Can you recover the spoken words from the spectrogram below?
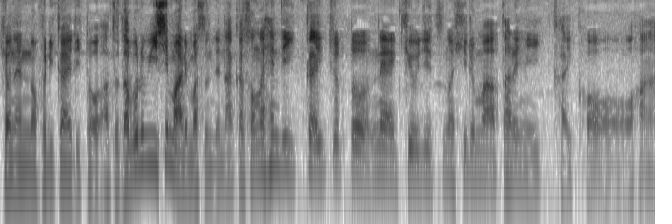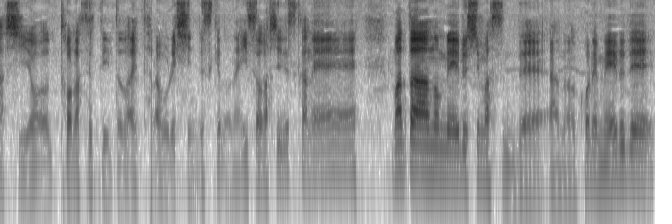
去年の振り返りと、あと WBC もありますんで、なんかその辺で一回ちょっとね、休日の昼間あたりに一回こう、お話を取らせていただいたら嬉しいんですけどね、忙しいですかね。またあのメールしますんで、あの、これメールで、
